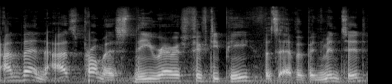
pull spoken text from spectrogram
And then, as promised, the rarest 50p that's ever been minted,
